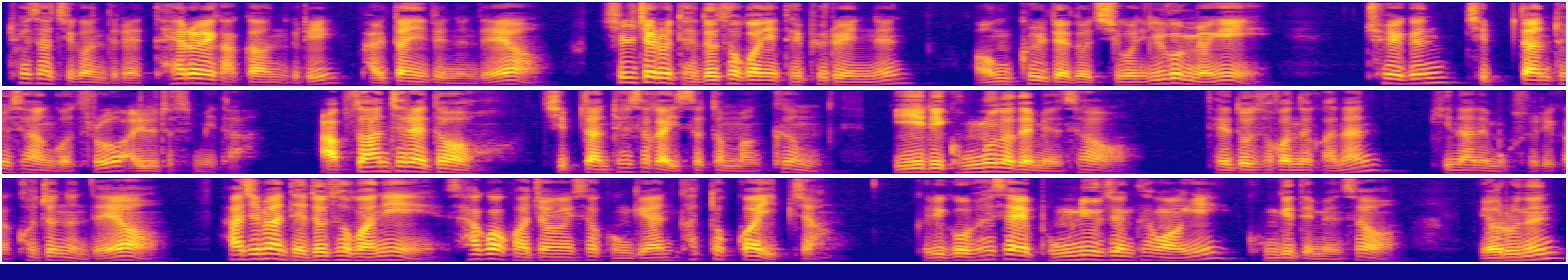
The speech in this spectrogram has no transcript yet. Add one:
퇴사 직원들의 테러에 가까운 글이 발단이 됐는데요. 실제로 대도서관이 대표로 있는 엉클 대도 직원 7명이 최근 집단 퇴사한 것으로 알려졌습니다. 앞서 한 차례 더 집단 퇴사가 있었던 만큼 이 일이 공론화되면서 대도서관에 관한 비난의 목소리가 커졌는데요. 하지만 대도서관이 사과 과정에서 공개한 카톡과 입장, 그리고 회사의 복리후생 상황이 공개되면서 여론은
